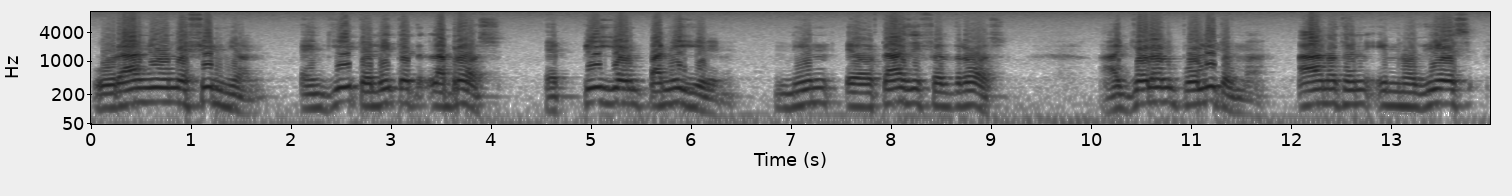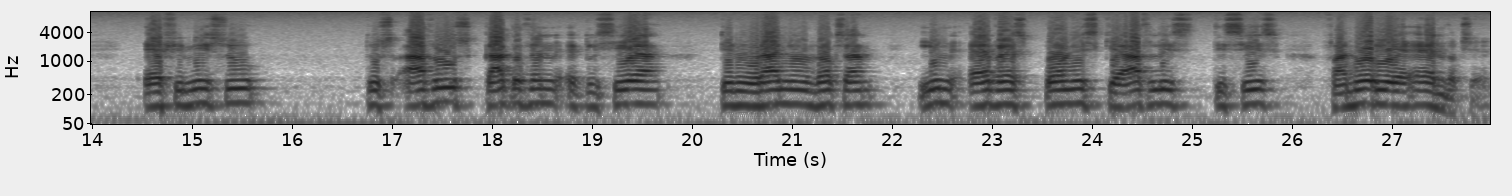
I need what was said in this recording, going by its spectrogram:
Ουράνιον εφήμνιον, γη τελείται λαμπρός, επίγειον πανήγυριν, νυν εορτάζει φεδρός, αγγέλων πολίτευμα, άνωθεν υμνοδίες εφημίσου τους άθλους κάτωθεν εκκλησία την ουράνιον δόξα ειν έβρες πόνης και άθλης της εις φανούριε ένδοξε.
